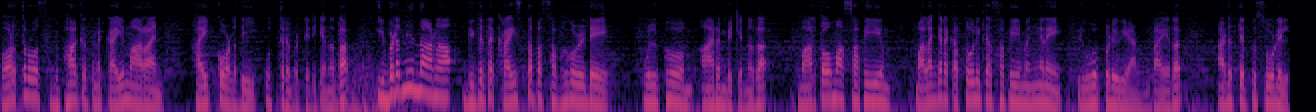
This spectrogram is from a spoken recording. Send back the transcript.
ഓർത്തഡോക്സ് വിഭാഗത്തിന് കൈമാറാൻ ഹൈക്കോടതി ഉത്തരവിട്ടിരിക്കുന്നത്. ഇവിടെ നിന്നാണ് വിവിധ ക്രൈസ്തവ സഭകളുടെ ഉത്ഭവം ആരംഭിക്കുന്നത്. മാർത്തോമ സഭയും മലങ്കര കത്തോലിക്ക സഭയും എങ്ങനെ രൂപപ്പെടുകയാണ് ഉണ്ടായത്? അടുത്ത എപ്പിസോഡിൽ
